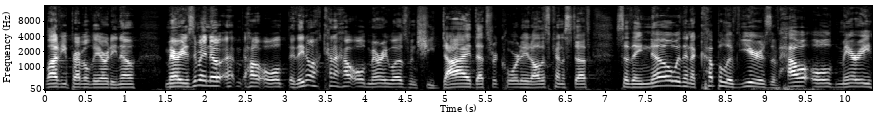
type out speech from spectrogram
A lot of you probably already know Mary. Does anybody know uh, how old? They know kind of how old Mary was when she died. That's recorded, all this kind of stuff. So they know within a couple of years of how old Mary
